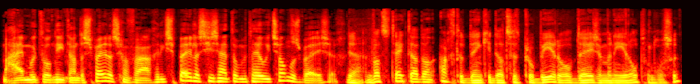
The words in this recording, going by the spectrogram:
Maar hij moet toch niet aan de spelers gaan vragen. Die spelers die zijn toch met heel iets anders bezig. Ja, wat steekt daar dan achter, denk je, dat ze het proberen op deze manier op te lossen?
